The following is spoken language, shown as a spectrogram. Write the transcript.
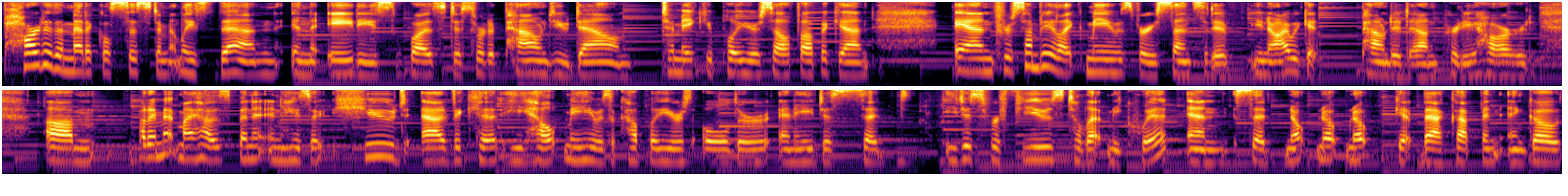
part of the medical system, at least then in the 80s, was to sort of pound you down to make you pull yourself up again. And for somebody like me who was very sensitive, you know, I would get pounded down pretty hard. Um, but I met my husband, and he's a huge advocate. He helped me. He was a couple years older, and he just said, he just refused to let me quit and said, nope, nope, nope, get back up and, and go.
